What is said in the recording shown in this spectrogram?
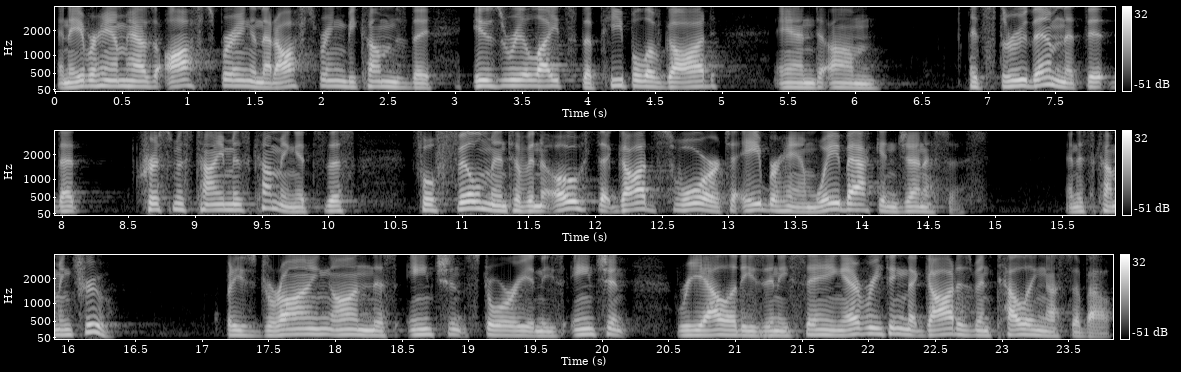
and Abraham has offspring, and that offspring becomes the Israelites, the people of God. And um, it's through them that, the, that Christmas time is coming. It's this fulfillment of an oath that God swore to Abraham way back in Genesis. And it's coming true. But he's drawing on this ancient story and these ancient realities, and he's saying everything that God has been telling us about,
